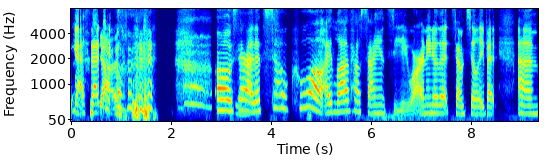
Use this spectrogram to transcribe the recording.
Yes, yes, that too. oh, Sara, yeah. that's so cool. I love how sciencey you are, and I know that sounds silly, but um,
